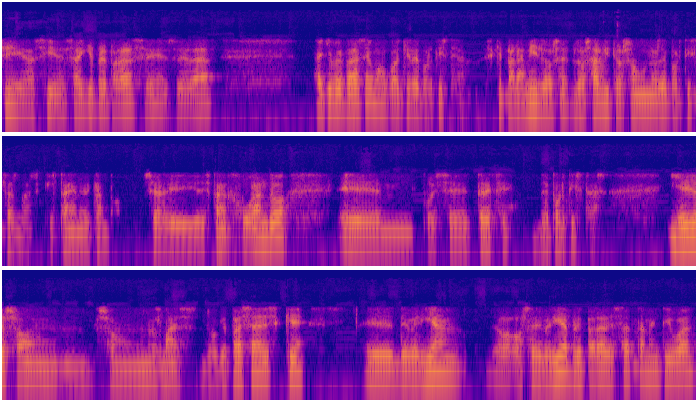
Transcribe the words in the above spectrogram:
Sí, así es, hay que prepararse, es verdad. Hay que prepararse como cualquier deportista. Es que para mí los, los árbitros son unos deportistas más que están en el campo. O sea, están jugando eh, pues eh, 13 deportistas. Y ellos son, son unos más. Lo que pasa es que eh, deberían o, se debería preparar exactamente igual,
